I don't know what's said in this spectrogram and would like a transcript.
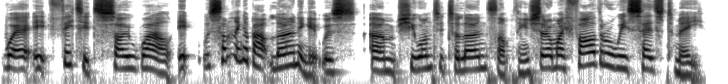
where it fitted so well. It was something about learning. It was um, she wanted to learn something, and she said, "Oh, my father always says to me,"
